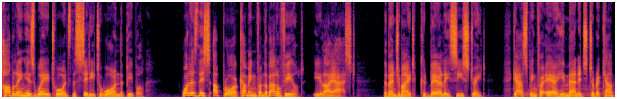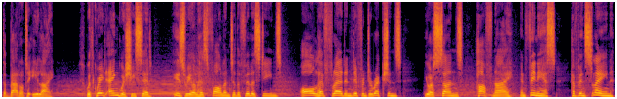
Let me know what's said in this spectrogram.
hobbling his way towards the city to warn the people. What is this uproar coming from the battlefield? Eli asked. The Benjamite could barely see straight. Gasping for air, he managed to recount the battle to Eli. With great anguish, he said, Israel has fallen to the Philistines. All have fled in different directions. Your sons, Hophni and Phinehas, have been slain,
